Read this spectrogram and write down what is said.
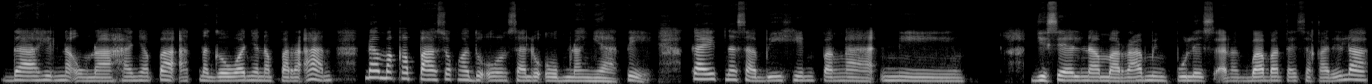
dahil naunahan niya pa at nagawa niya ng paraan na makapasok nga doon sa loob ng yate. Kahit nasabihin pa nga ni Giselle na maraming pulis ang nagbabantay sa kanila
